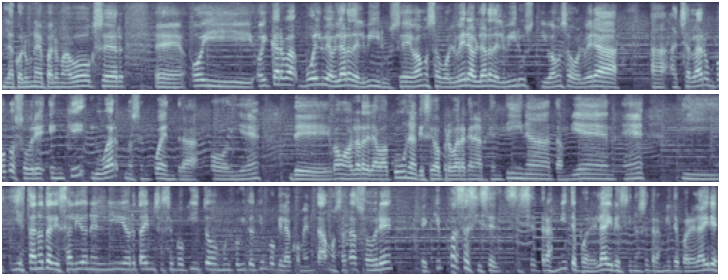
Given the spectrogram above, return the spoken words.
La columna de Paloma Boxer. Eh, hoy, hoy Carva vuelve a hablar del virus. eh. Vamos a volver a hablar del virus y vamos a volver a, a- charlar un poco sobre en qué lugar nos encuentra hoy. eh. De, vamos a hablar de la vacuna que se va a probar acá en Argentina también. eh. Y, y esta nota que salió en el New York Times hace poquito, muy poquito tiempo, que la comentamos acá sobre eh, qué pasa si se, si se transmite por el aire, si no se transmite por el aire.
